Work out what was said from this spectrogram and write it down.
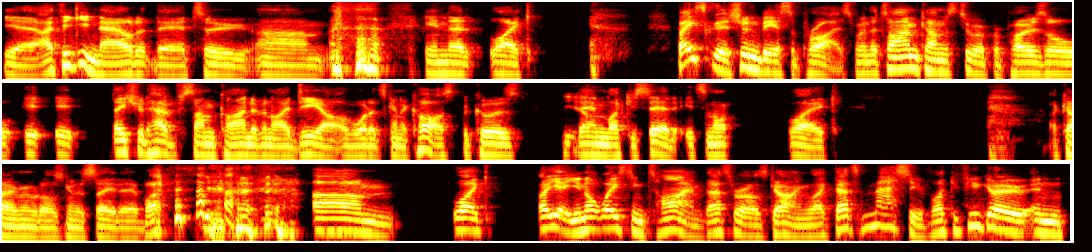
Yeah, I think you nailed it there too. Um, in that, like, basically, it shouldn't be a surprise when the time comes to a proposal. It, it they should have some kind of an idea of what it's going to cost because yeah. then, like you said, it's not like I can't remember what I was going to say there, but um, like oh yeah, you're not wasting time. That's where I was going. Like that's massive. Like if you go and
